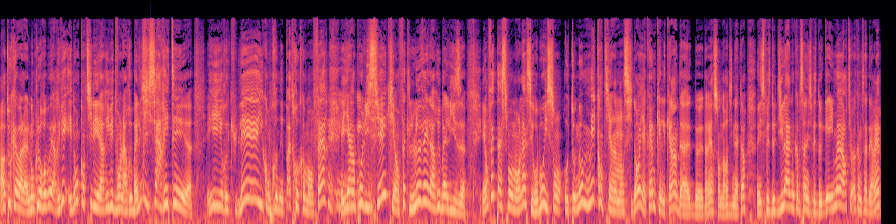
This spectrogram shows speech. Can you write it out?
En tout cas, voilà. Donc, donc le robot est arrivé et donc quand il est arrivé devant la rue balise, il s'est arrêté et il reculait, il comprenait pas trop comment faire et il y a un policier qui a en fait levé la rue balise. Et en fait à ce moment-là, ces robots ils sont autonomes, mais quand il y a un incident, il y a quand même quelqu'un de- de- derrière son ordinateur, une espèce de Dylan comme ça, une espèce de gamer, tu vois comme ça derrière,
